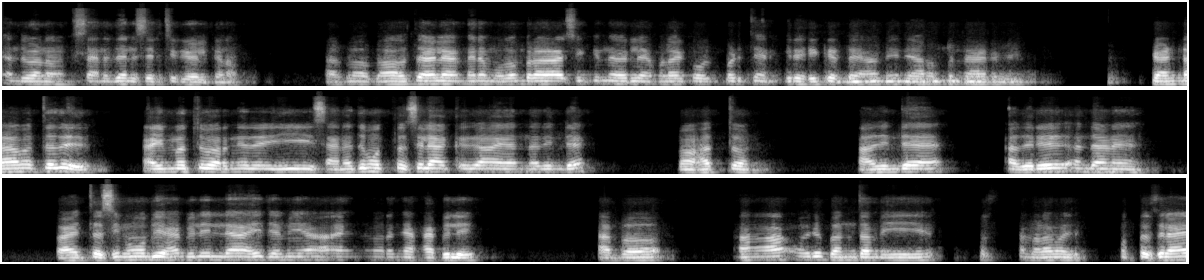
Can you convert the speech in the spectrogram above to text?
എന്ത് വേണം? സനതനുസരിച്ച് കേൾക്കണം. അപ്പൊ അള്ളാഹുത്താല അങ്ങനെ മുഖം പ്രകാശിക്കുന്നവരിൽ നമ്മളെയൊക്കെ ഉൾപ്പെടുത്തി അനുഗ്രഹിക്കട്ടെ. ആമീൻ യാ രണ്ടാമത്തത് അയിമത്ത് പറഞ്ഞത് ഈ സനത് മുത്തസിലാക്കുക എന്നതിന്റെ മഹത്വം. അതിന്റെ അതൊരു എന്താണ്? വഴത്തസിമോബി ഹബിലില്ലാഹി ജമിയ എന്ന് പറഞ്ഞ ഹബിൽ. അപ്പോ ആ ഒരു ബന്ധം ഈ നമ്മളെ മുത്തസിലായ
